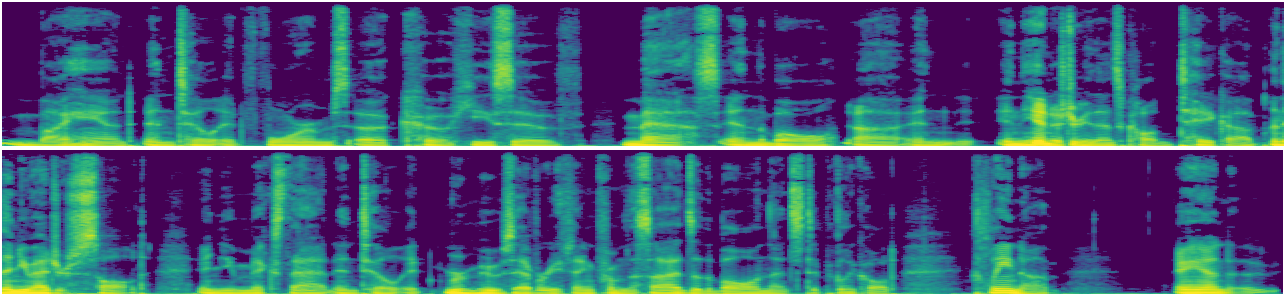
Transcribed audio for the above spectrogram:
by hand until it forms a cohesive mass in the bowl. Uh, and in the industry, that's called take up. And then you add your salt and you mix that until it removes everything from the sides of the bowl. And that's typically called cleanup. And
